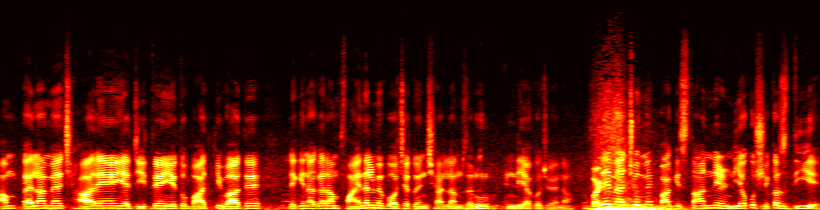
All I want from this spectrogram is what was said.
हम पहला मैच हारे हैं या जीते हैं ये तो बात की बात है। लेकिन अगर हम फाइनल में पहुँचे तो इंशाल्लाह हम ज़रूर इंडिया को जो है ना, बड़े मैचों में पाकिस्तान ने इंडिया को शिकस्त दी है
